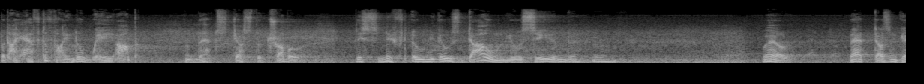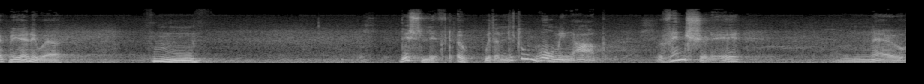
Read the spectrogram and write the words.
But I have to find a way up. And that's just the trouble. This lift only goes down, you see, and... Uh, well, that doesn't get me anywhere. Hmm. This lift, oh, with a little warming up, eventually... No,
